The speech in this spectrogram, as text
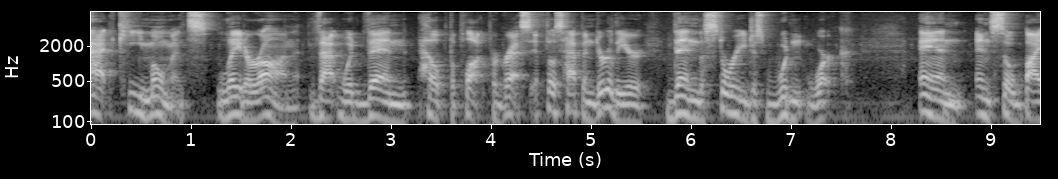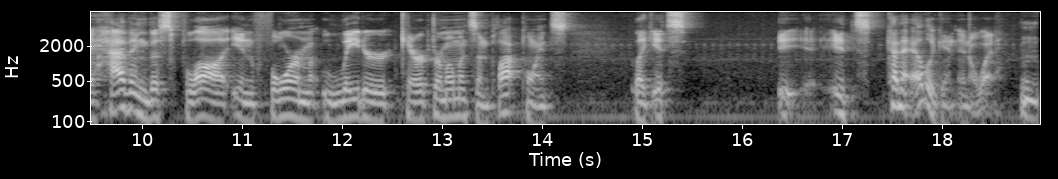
at key moments later on that would then help the plot progress. If those happened earlier, then the story just wouldn't work and and so by having this flaw inform later character moments and plot points like it's it, it's kind of elegant in a way Hmm.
